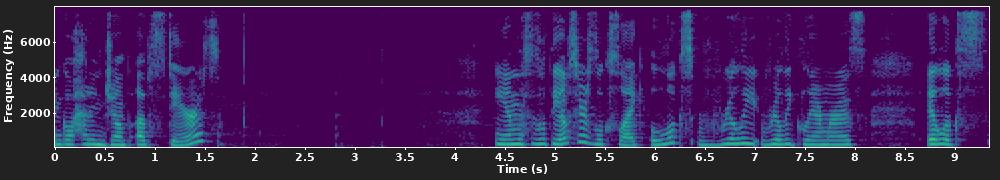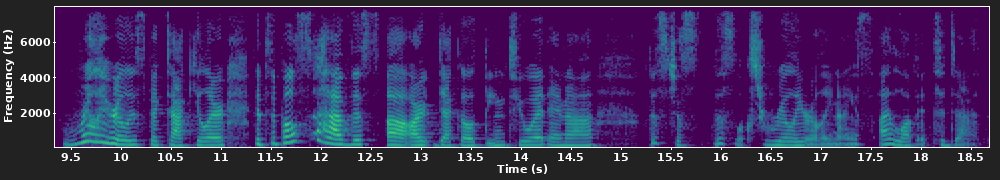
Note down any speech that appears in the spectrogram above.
to go ahead and jump upstairs. And this is what the upstairs looks like. It looks really, really glamorous. It looks really, really spectacular. It's supposed to have this uh, Art Deco theme to it, and uh, this just, this looks really, really nice. I love it to death.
